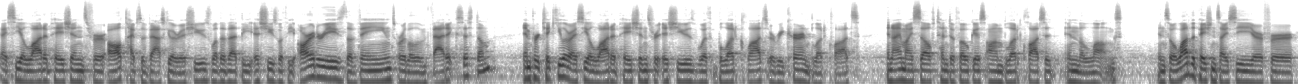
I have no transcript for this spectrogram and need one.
I see a lot of patients for all types of vascular issues, whether that be issues with the arteries, the veins, or the lymphatic system. In particular, I see a lot of patients for issues with blood clots or recurrent blood clots, and I myself tend to focus on blood clots in the lungs. And so a lot of the patients I see are for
